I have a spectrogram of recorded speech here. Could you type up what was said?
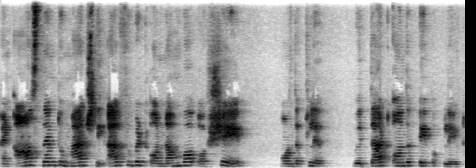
and ask them to match the alphabet or number or shape on the clip with that on the paper plate.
